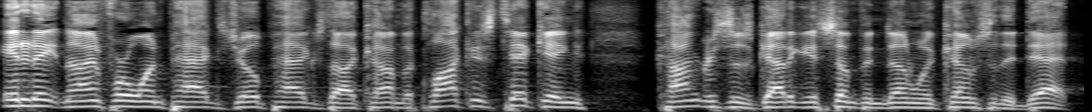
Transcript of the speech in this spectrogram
888-941-PAGS, joepags.com. The clock is ticking. Congress has got to get something done when it comes to the debt.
